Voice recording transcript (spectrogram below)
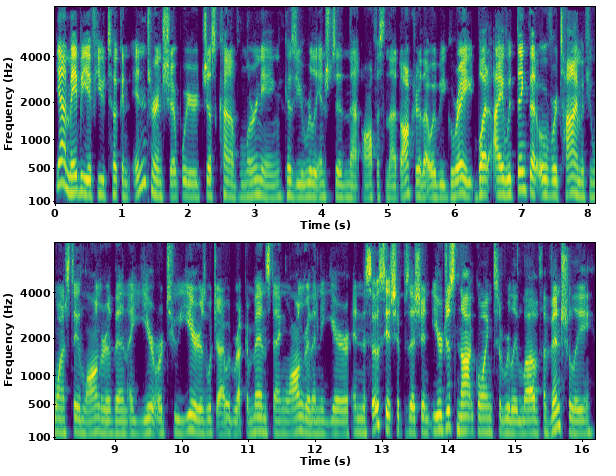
Yeah, maybe if you took an internship where you're just kind of learning because you're really interested in that office and that doctor, that would be great. But I would think that over time if you want to stay longer than a year or 2 years, which I would recommend staying longer than a year in an associateship position, you're just not going to really love eventually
